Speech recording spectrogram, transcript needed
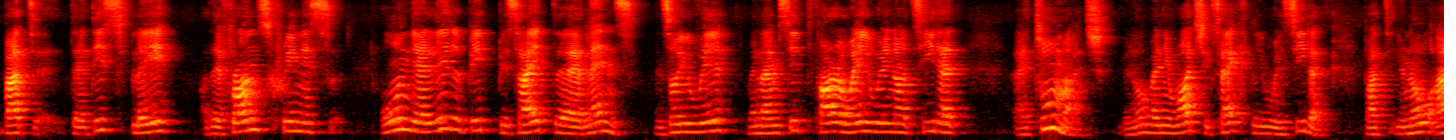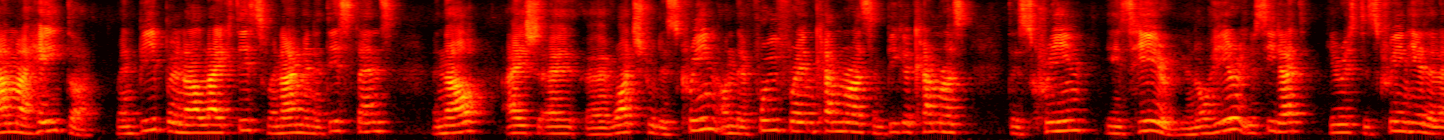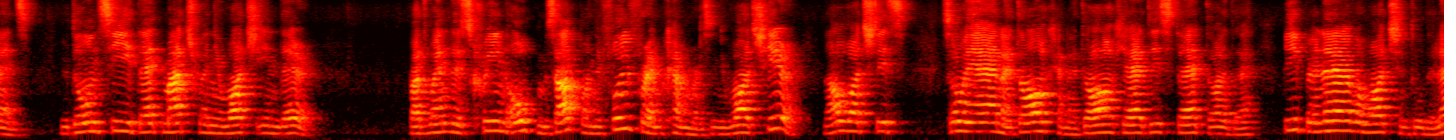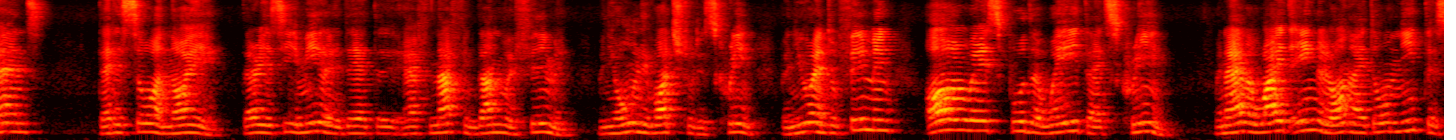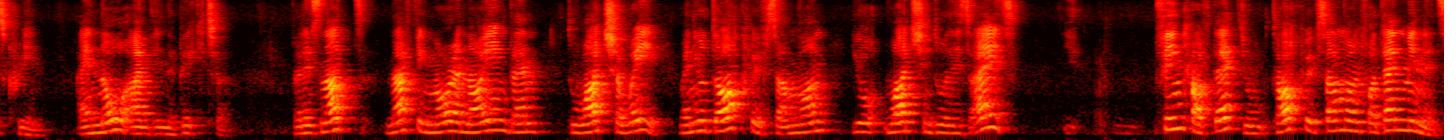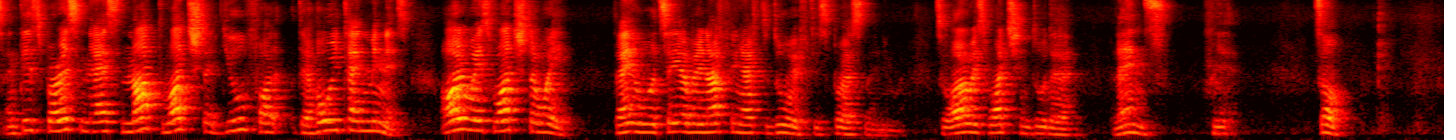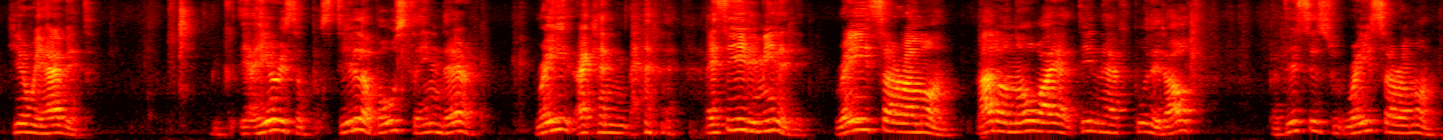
but the display, the front screen is only a little bit beside the lens. And so you will, when I'm sit far away, you will not see that uh, too much. You know, when you watch exactly, you will see that. But you know, I'm a hater. When people now like this, when I'm in a distance, and now I, I uh, watch to the screen on the full frame cameras and bigger cameras. the screen is here. You know, here, you see that? Here is the screen, here the lens. You don't see it that much when you watch in there. But when the screen opens up on the full frame cameras and you watch here, now watch this. So yeah, and I talk and I talk, yeah, this, that, all that. People never watch into the lens. That is so annoying. There you see immediately they, they have nothing done with filming. When you only watch to the screen. When you enter filming, always put away that screen. When I have a wide angle on, I don't need the screen. I know I'm in the picture. But it's not nothing more annoying than to watch away. When you talk with someone, you watch into his eyes. Think of that. You talk with someone for 10 minutes and this person has not watched at you for the whole 10 minutes. Always watched away. Then you would say, I will nothing have to do with this person anymore. So always watch into the lens. so here we have it. Yeah, here is a, still a poster in there. Ray, I can, I see it immediately. Razor Ramon. I don't know why I didn't have put it out, but this is Razor Ramon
